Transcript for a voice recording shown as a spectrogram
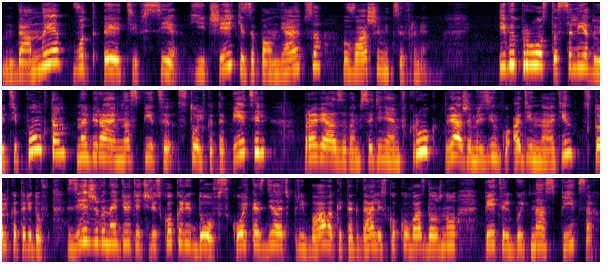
данные, вот эти все ячейки заполняются вашими цифрами. И вы просто следуете пунктам, набираем на спице столько-то петель, провязываем, соединяем в круг, вяжем резинку 1 на 1, столько-то рядов. Здесь же вы найдете через сколько рядов, сколько сделать прибавок и так далее, сколько у вас должно петель быть на спицах.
